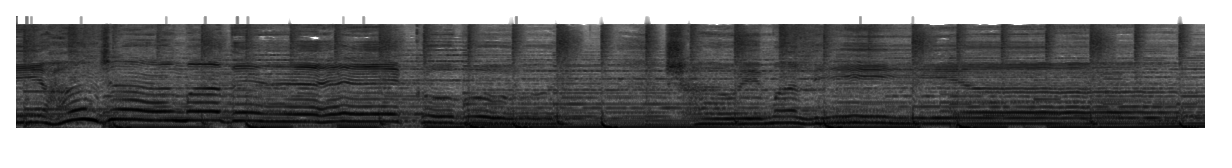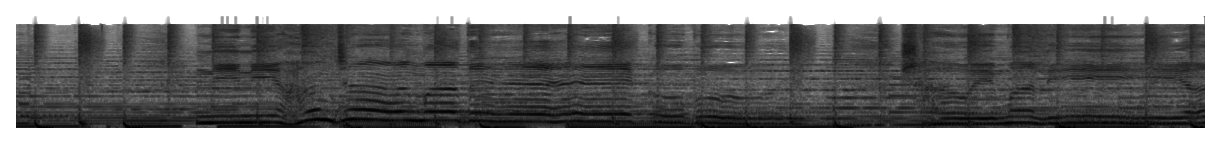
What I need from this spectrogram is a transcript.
nini hamjang made kubur shawi malia nini hamjang made kubur shawi malia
